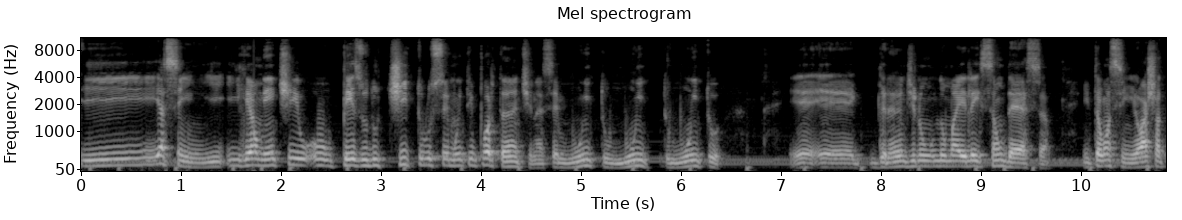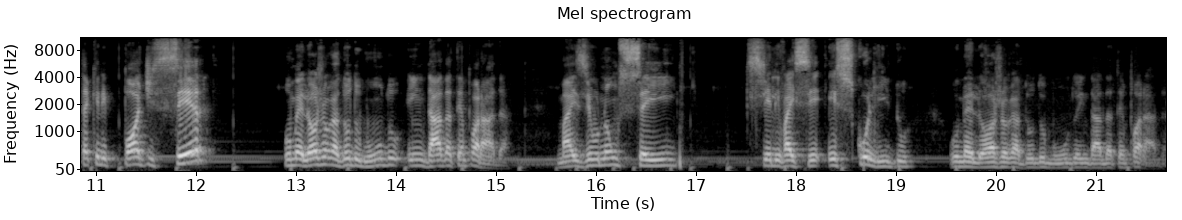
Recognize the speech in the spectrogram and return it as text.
E assim, e, e, realmente o peso do título ser muito importante, né? Ser muito, muito, muito é, é, grande num, numa eleição dessa. Então, assim, eu acho até que ele pode ser o melhor jogador do mundo em dada temporada. Mas eu não sei se ele vai ser escolhido o melhor jogador do mundo em dada temporada.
